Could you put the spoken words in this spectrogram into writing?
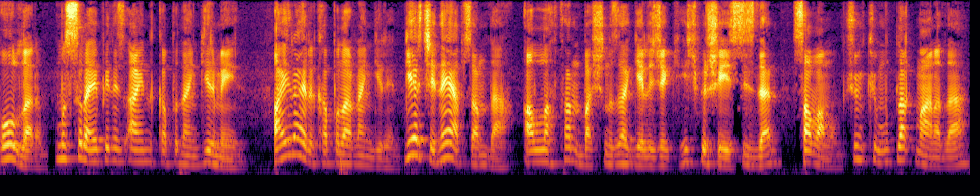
Oğullarım Mısır'a hepiniz aynı kapıdan girmeyin. Ayrı ayrı kapılardan girin. Gerçi ne yapsam da Allah'tan başınıza gelecek hiçbir şeyi sizden savamam. Çünkü mutlak manada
